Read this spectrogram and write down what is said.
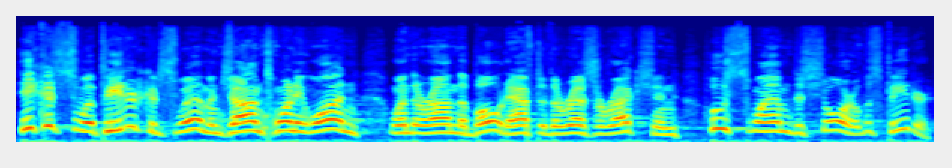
He could swim. Peter could swim. In John 21, when they're on the boat after the resurrection, who swam to shore? It was Peter.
